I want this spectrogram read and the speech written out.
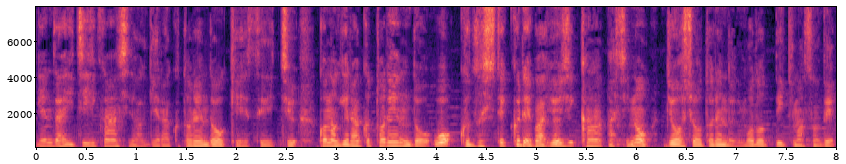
現在1時間足では下落トレンドを形成中。この下落トレンドを崩してくれば4時間足の上昇トレンドに戻っていきますので、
